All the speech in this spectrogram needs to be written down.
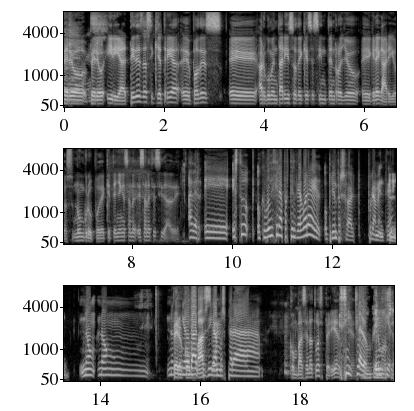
Pero, pero Iria, ti desde a psiquiatría eh, podes eh, argumentar iso de que se sinten rollo eh, gregarios nun grupo, de que teñen esa, esa necesidade? A ver, eh, isto, o que vou dicir a partir de agora é opinión persoal, puramente. Eh? Mm. Non, non, non pero teño datos, base... digamos, para... Con base na túa experiencia. Sí, claro, é dicir,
